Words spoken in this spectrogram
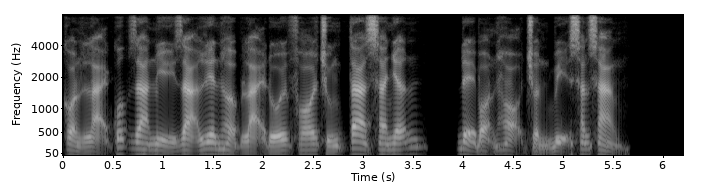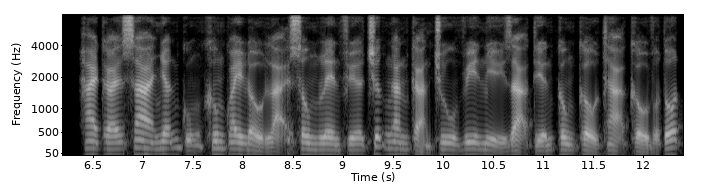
còn lại quốc gia nỉ dạ liên hợp lại đối phó chúng ta xa nhẫn để bọn họ chuẩn bị sẵn sàng. Hai cái xa nhẫn cũng không quay đầu lại xông lên phía trước ngăn cản Chu Vi nỉ dạ tiến công cầu thả cầu vô tốt.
